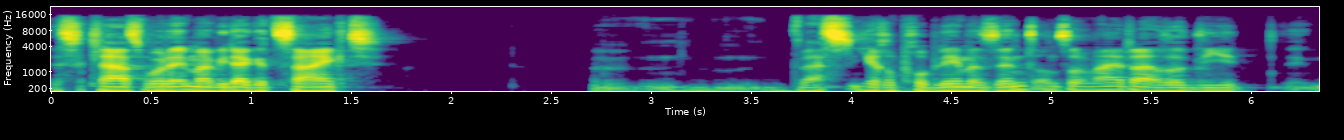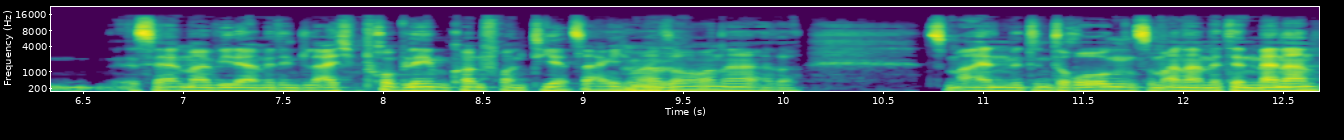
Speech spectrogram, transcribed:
ist klar, es wurde immer wieder gezeigt, was ihre Probleme sind und so weiter. Also die ist ja immer wieder mit den gleichen Problemen konfrontiert, sage ich mal so. Ne? Also zum einen mit den Drogen, zum anderen mit den Männern.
